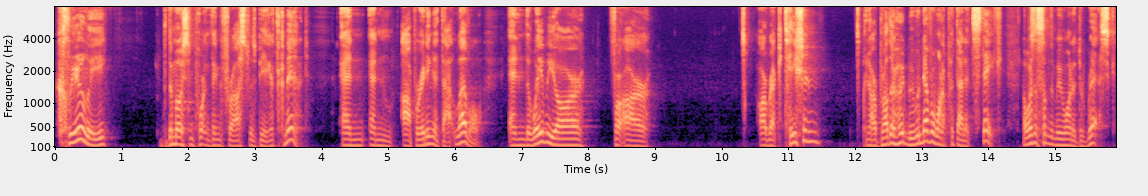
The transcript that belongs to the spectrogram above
Clearly, the most important thing for us was being at the command and, and operating at that level. And the way we are for our, our reputation and our brotherhood, we would never want to put that at stake. That wasn't something we wanted to risk.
